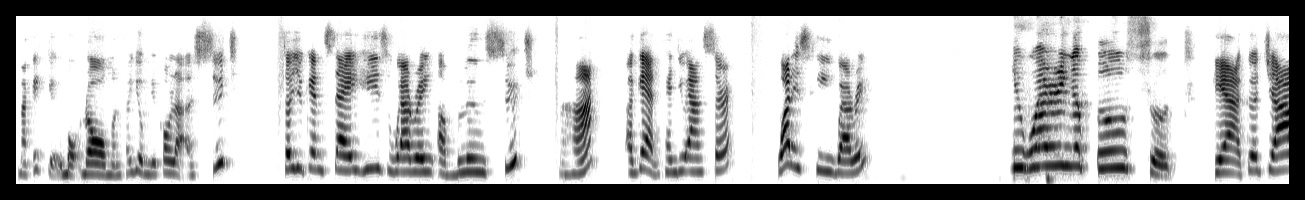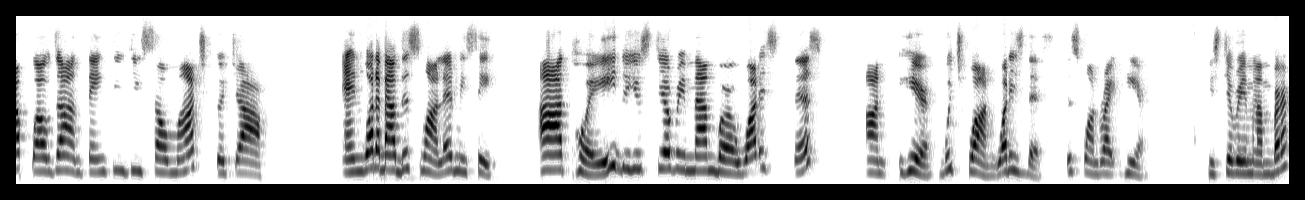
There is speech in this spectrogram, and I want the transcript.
mà cái chữ bộ đồ mình phải dùng cho cô là a suit. So you can say he's wearing a blue suit. Uh-huh. Again, can you answer? What is he wearing? You wearing a blue suit. Yeah, good job. Well done. Thank you Ji, so much. Good job. And what about this one? Let me see. Uh, Thủy, do you still remember what is this on here? Which one? What is this? This one right here. You still remember?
